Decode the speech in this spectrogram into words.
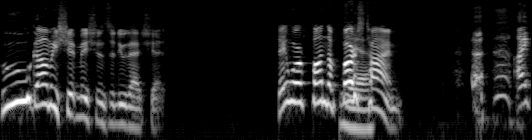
two gummy ship missions to do that shit. They were fun the first Yeah. time. I,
